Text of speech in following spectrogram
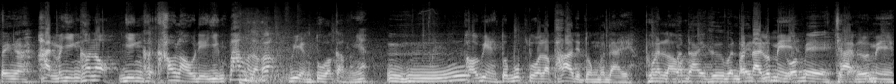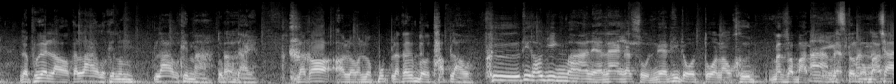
เป็นไง หันมายิงเข้าเนาะยิงเข้าเราเดียิงปั้งเราก็เหวี่ยงตัวกลับอย่างเงี้ยอือหือพอเหวี่ยงตัวปุ๊บตัวเราพาดอยู่ตรงบันได เพื่อนเราบันไดคือบันไดรถเมย์รถเมล์ใช่เป็นรถเมย์แล้วเพื่อนเราก็ลากเราขึ้นลงลากเราขึ้นมาตรงบันได แล้วก็เอาเราลงปุ๊บแล้วก็โดดทับเราคือที่เขายิงมาเนี่ยแรงกระสุนเนี่ยที่โดนตัวเราคือมันสะบัดอ่าเองมันอัตโนมัติใช่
